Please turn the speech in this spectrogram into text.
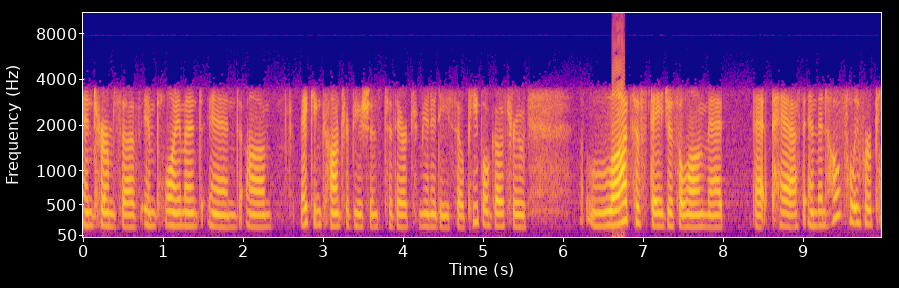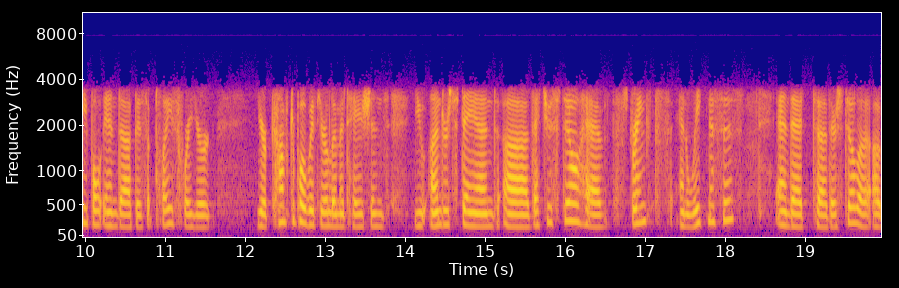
in terms of employment and um, making contributions to their community? So people go through lots of stages along that that path, and then hopefully where people end up is a place where you're you're comfortable with your limitations. You understand uh, that you still have strengths and weaknesses, and that uh, there's still a, a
